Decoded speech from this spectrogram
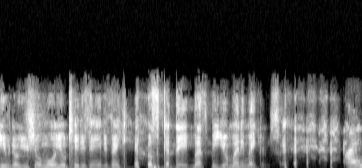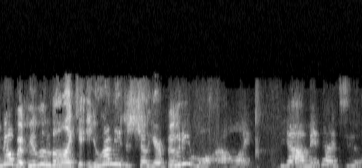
even though you show more of your titties than anything else, because they must be your money makers. I know, but people have been like, "You gonna need to show your booty more." I'm like, "Yeah, maybe I do."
